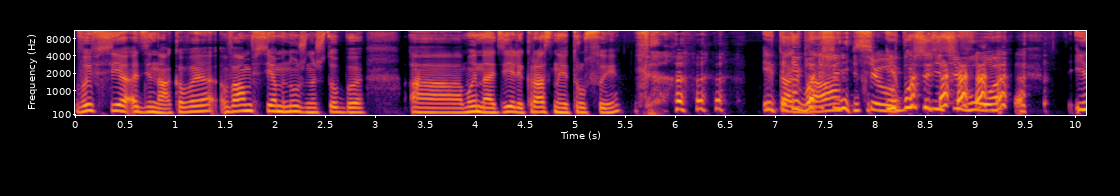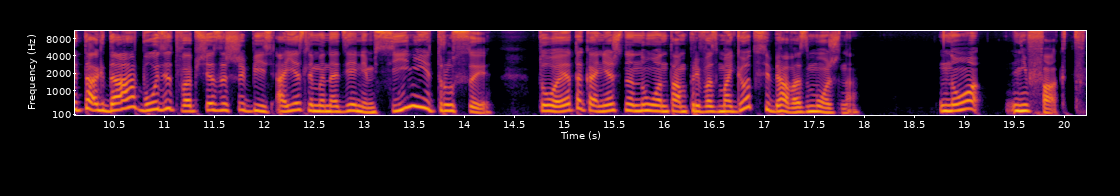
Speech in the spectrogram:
вы все одинаковые, вам всем нужно, чтобы а, мы надели красные трусы. И тогда... И больше ничего. И больше ничего. И тогда будет вообще зашибись. А если мы наденем синие трусы, то это, конечно, ну, он там превозмогет себя, возможно. Но не факт.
